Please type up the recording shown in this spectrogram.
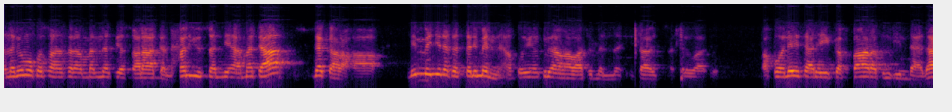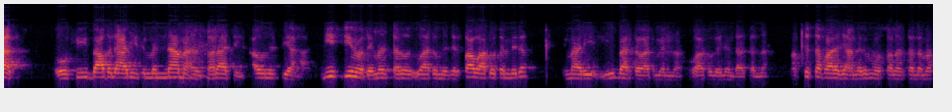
النبي صلى الله عليه وسلم من نسي صلاة فليصليها متى ذكرها. ممن ينتسلمن أقول كل ما واتو من إساء أسلواتو أقول ليس عليه كفارة إلا ذات وفي بعض الحديث من نام عن صلاة أو نسيها. نيسين وتي من سلو واتو من imari ni barta waatu men na waatu le janda salla. Makti safara ja annabi mu sallallahu alaihi wasallam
